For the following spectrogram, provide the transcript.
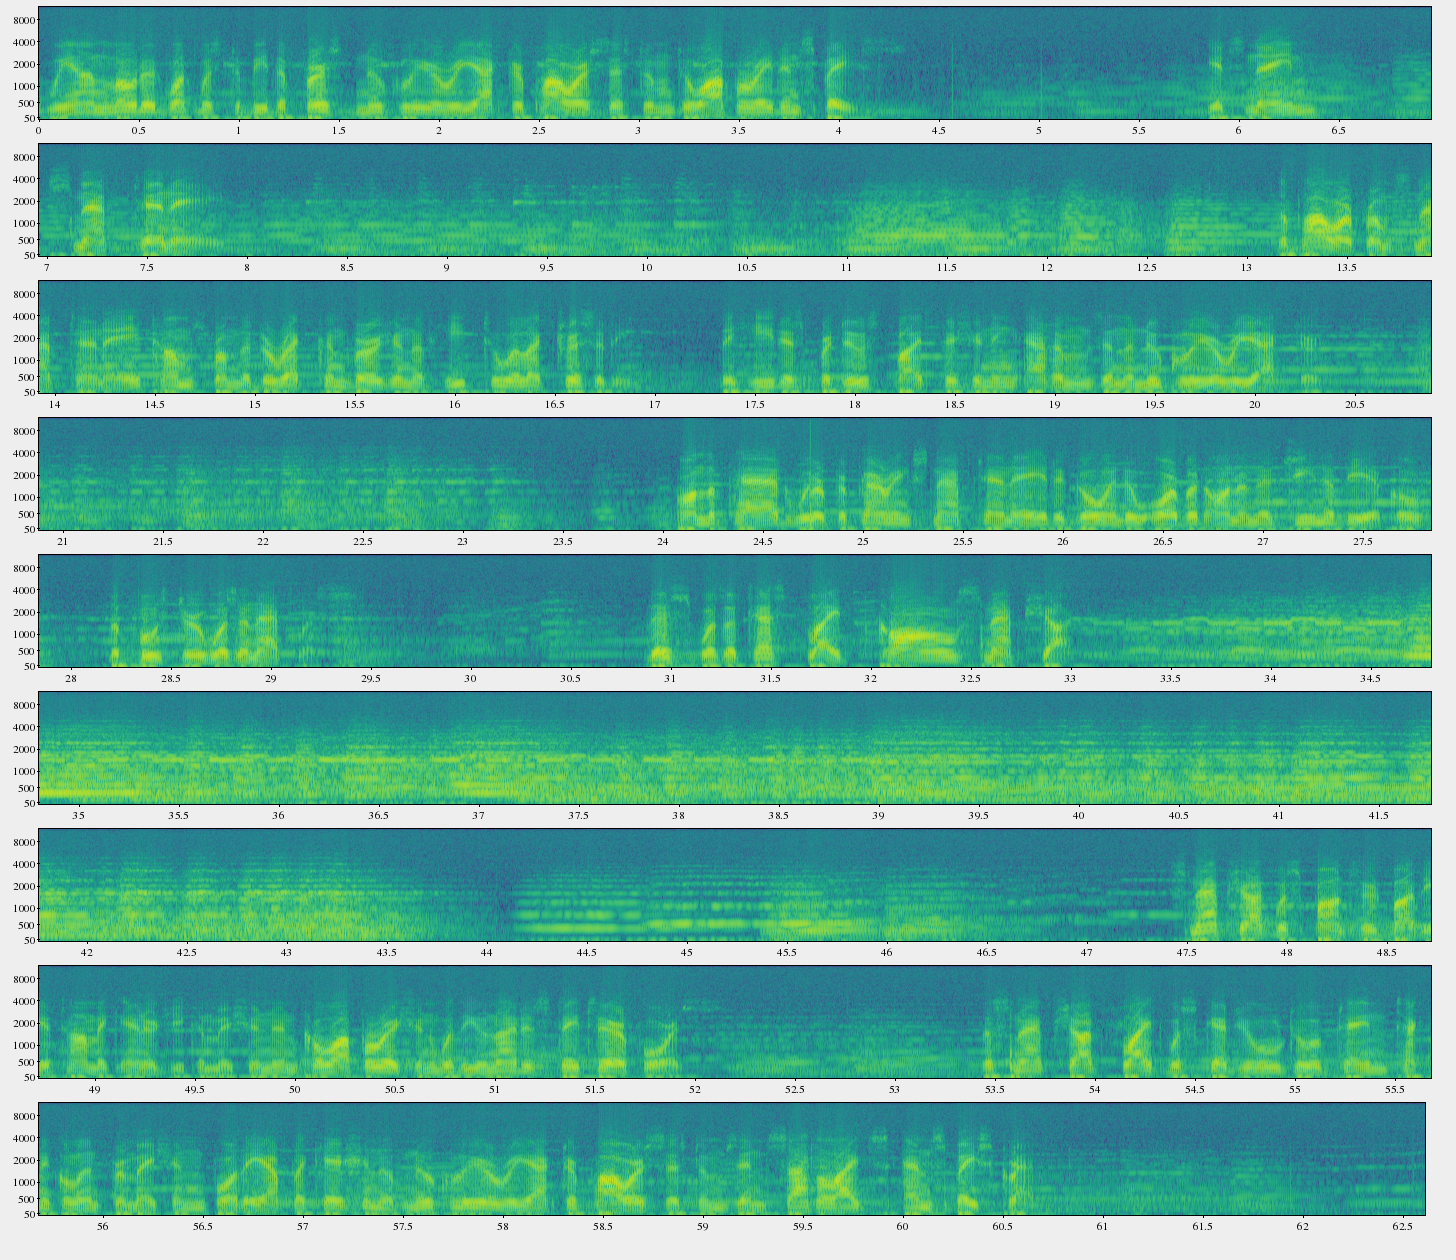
We unloaded what was to be the first nuclear reactor power system to operate in space. Its name, SNAP-10A. The power from SNAP-10A comes from the direct conversion of heat to electricity. The heat is produced by fissioning atoms in the nuclear reactor. On the pad, we were preparing SNAP-10A to go into orbit on an Agena vehicle. The booster was an Atlas. This was a test flight called Snapshot. Snapshot was sponsored by the Atomic Energy Commission in cooperation with the United States Air Force. The Snapshot flight was scheduled to obtain technical information for the application of nuclear reactor power systems in satellites and spacecraft.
